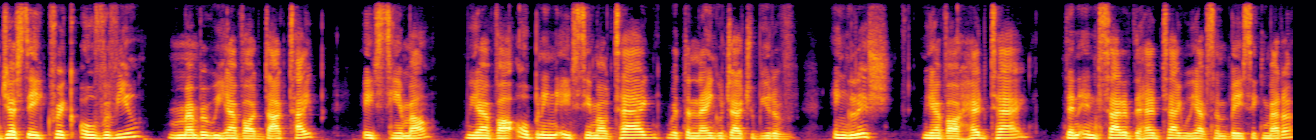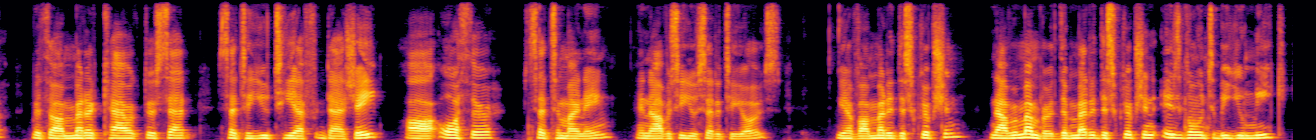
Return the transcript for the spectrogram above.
Just a quick overview. Remember we have our doc type, HTML. We have our opening HTML tag with the language attribute of English. We have our head tag. Then inside of the head tag, we have some basic meta with our meta character set set to UTF-8, our author set to my name, and obviously you set it to yours. We have our meta description. Now remember, the meta description is going to be unique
